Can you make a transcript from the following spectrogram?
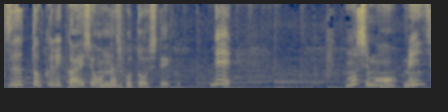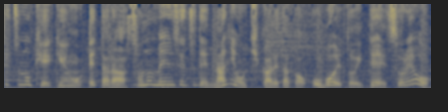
ずっと繰り返し同じことをしていく。でもしも面接の経験を得たらその面接で何を聞かれたか覚えておいてそれを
